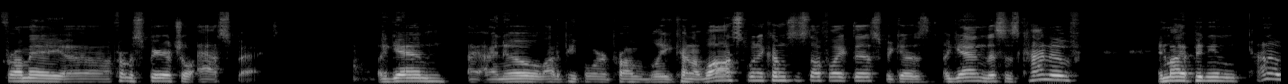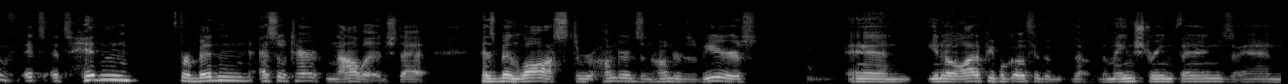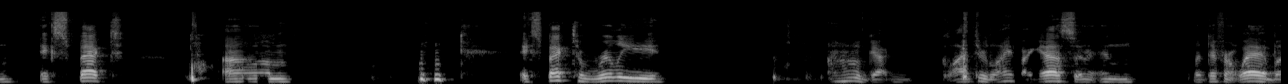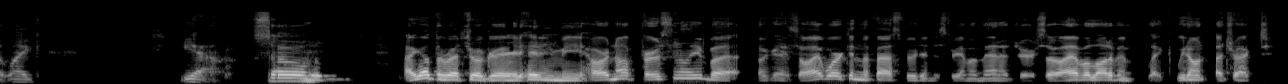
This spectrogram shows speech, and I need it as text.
from a uh, from a spiritual aspect. Again, I, I know a lot of people are probably kind of lost when it comes to stuff like this because again, this is kind of, in my opinion, kind of it's it's hidden, forbidden, esoteric knowledge that has been lost through hundreds and hundreds of years and you know a lot of people go through the, the, the mainstream things and expect um expect to really I don't know, got glide through life, I guess, in, in a different way. But like, yeah. So I got the retrograde hitting me hard, not personally, but okay. So I work in the fast food industry. I'm a manager, so I have a lot of like we don't attract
